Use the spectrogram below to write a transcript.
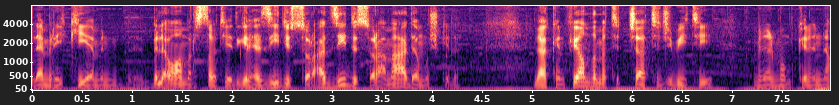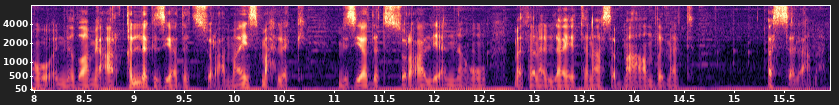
الأمريكية من بالأوامر الصوتية تقلها زيدي السرعة تزيد السرعة ما عندها مشكلة. لكن في أنظمة الشات جي بي تي من الممكن أنه النظام يعرقل لك زيادة السرعة ما يسمح لك بزيادة السرعة لأنه مثلا لا يتناسب مع أنظمة السلامة.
